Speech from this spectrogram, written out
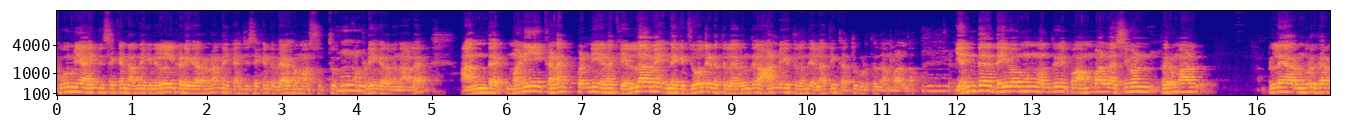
பூமி ஐந்து செகண்ட் அன்னைக்கு நிழல் கடிகாரம்னா இன்னைக்கு அஞ்சு செகண்ட் வேகமா சுத்துது ம். அப்படிங்கறதுனால அந்த மணியை கனெக்ட் பண்ணி எனக்கு எல்லாமே இன்னைக்கு ஜோதிடத்துல இருந்து ஆன்மீகத்துல இருந்து எல்லாத்தையும் கத்து கொடுத்தது அம்பாள் தான். எந்த தெய்வமும் வந்து இப்போ அம்பாள்ல சிவன் பெருமாள் பிள்ளையார் முருகர்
